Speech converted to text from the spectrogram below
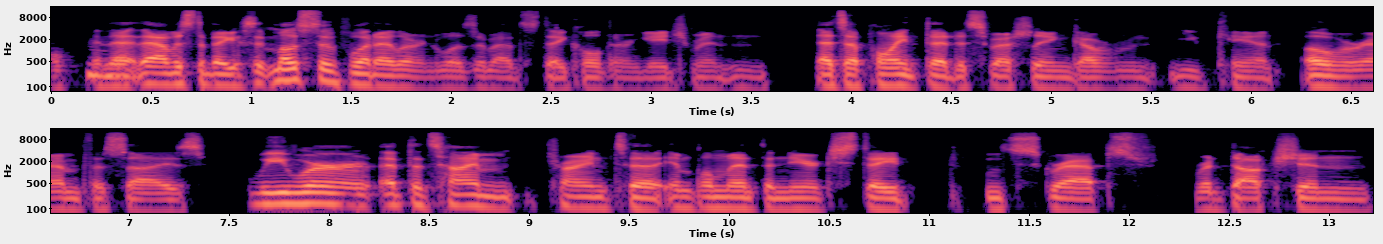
Mm-hmm. And that, mm-hmm. that was the biggest most of what I learned was about stakeholder engagement. And that's a point that especially in government you can't overemphasize. We were at the time trying to implement the New York State food scraps reduction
